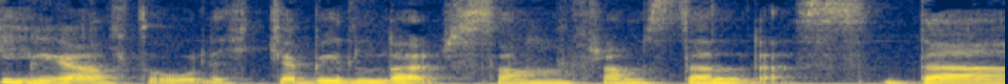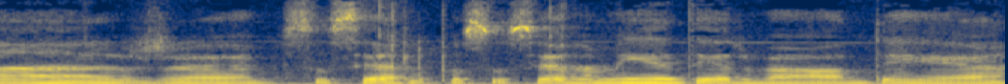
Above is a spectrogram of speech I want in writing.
helt olika bilder som framställdes. Där eh, social, på sociala medier var det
